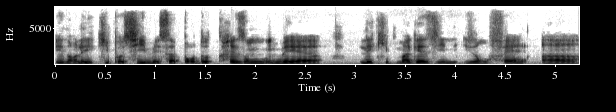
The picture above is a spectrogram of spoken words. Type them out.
et dans l'équipe aussi, mais ça pour d'autres raisons. Mais euh, l'équipe magazine, ils ont fait un,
